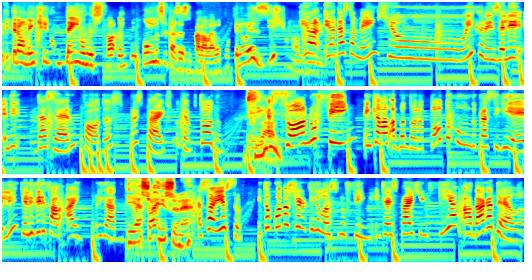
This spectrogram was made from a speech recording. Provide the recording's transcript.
Literalmente não tem uma história, não tem como você fazer essa paralela, porque não existe um e, e honestamente, o Icarus, ele, ele dá zero fodas pra Sprite o tempo todo. Sim. É só no fim em que ela abandona todo mundo para seguir ele, que ele vira e fala: Ai, obrigado. E é só isso, né? É só isso. Então, quando chega aquele lance no fim, em que a Sprite enfia a adaga dela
